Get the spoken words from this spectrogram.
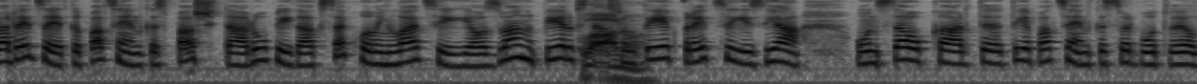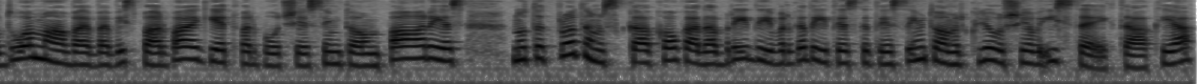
var redzēt, ka pacienti, kas paši tā rūpīgāk seko, viņi laicīgi jau zvana, pierakstās Plāno. un tiek precīzi, jā. Un savukārt tie pacienti, kas varbūt varbūt vēl domā, vai, vai vispār vajag iet, varbūt šie simptomi pāries, nu tad, protams, ka kaut kādā brīdī var gadīties, ka tie simptomi ir kļuvuši jau izteiktāki. Ja?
